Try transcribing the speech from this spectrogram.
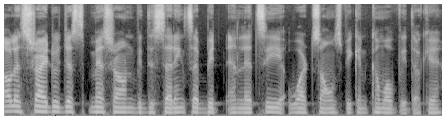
Now let's try to just mess around with the settings a bit and let's see what sounds we can come up with okay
